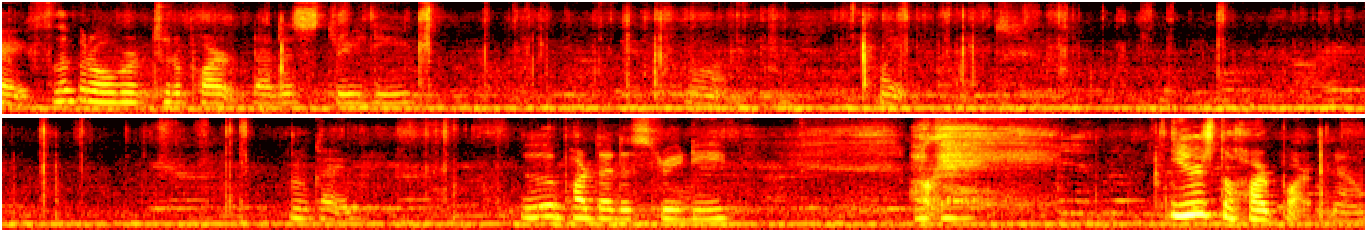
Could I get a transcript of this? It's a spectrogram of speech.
Okay, flip it over to the part that is 3D. Um, wait. Okay. Do the part that is 3D. Okay. Here's the hard part now.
